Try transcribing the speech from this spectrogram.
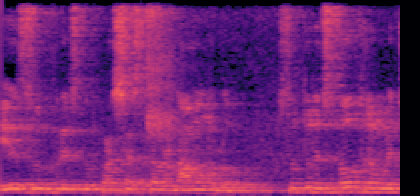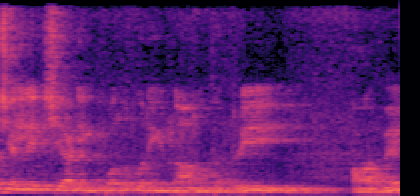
యేసు క్రీస్తు ప్రశస్త నామములో స్థుతులు స్తోత్రములు చెల్లించి అడిగి పొందుకొని ఉన్నాము తండ్రి. ఆమె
